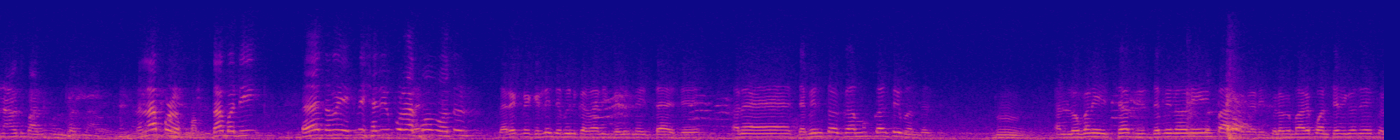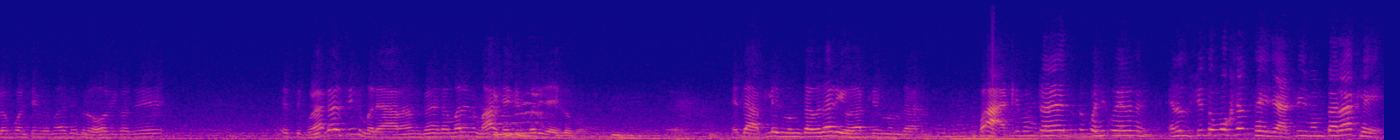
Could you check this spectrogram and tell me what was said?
ના તો બહારની મમતા ના. ના, ના પણ મમતા બધી તમે એકલી શરીર પર રાખવા હોય દરેક ને કેટલી જમીન કરવાની ખેડૂતની ઈચ્છા છે? અને જમીન તો અમુક કન્ટ્રી બંધ છે અને લોકોની ઈચ્છા થી જમીનોની પાર કરી પેલો મારે પાંચ વીઘો છે પેલો પાંચ વીઘો મારે છે પેલો સો વીઘો છે એ તો ગુણાકાર શીખ મળે આનંદ ગુણાકાર મળે ને માર ખાઈ મરી જાય લોકો. એટલે આટલી જ મમતા વધારી હોય આટલી જ મમતા. પણ આટલી મમતા રહે તો પછી કોઈ એનો તો સીધો મોક્ષ જ થઈ જાય. આટલી મમતા રાખે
